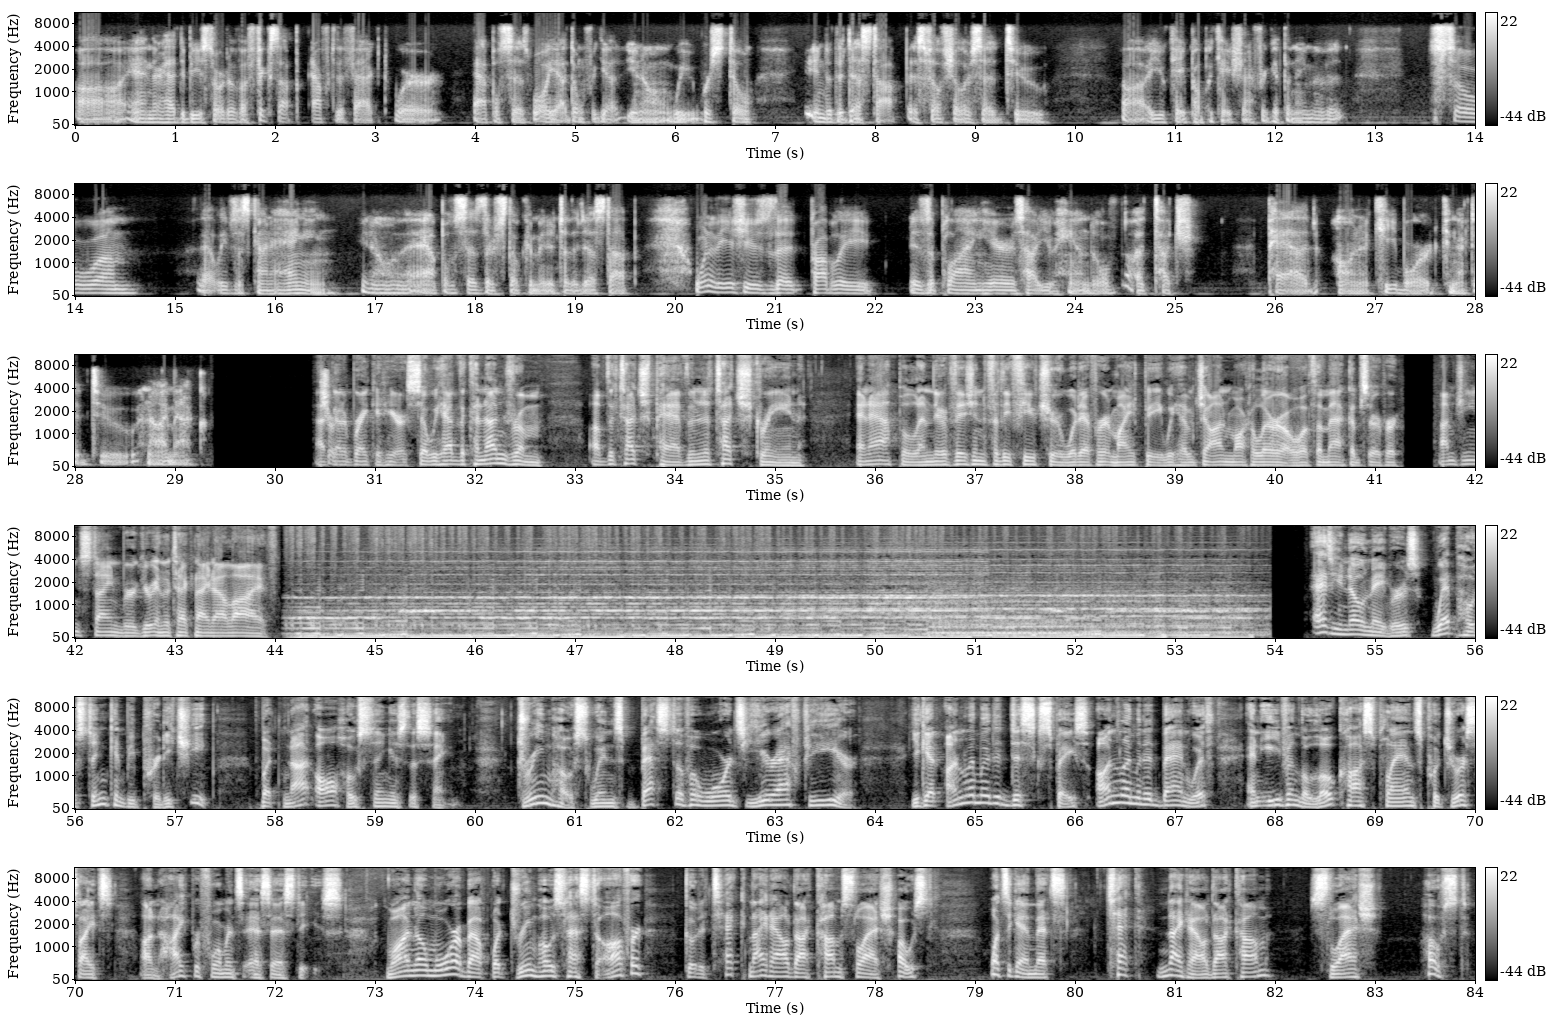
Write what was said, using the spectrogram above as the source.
uh, and there had to be sort of a fix-up after the fact where Apple says, "Well, yeah, don't forget, you know, we we're still into the desktop, as Phil Schiller said to uh, a UK publication. I forget the name of it. So um, that leaves us kind of hanging. You know, Apple says they're still committed to the desktop. One of the issues that probably is applying here is how you handle a touch pad on a keyboard connected to an iMac. I've sure. got to break it here. So we have the conundrum of the touchpad and the touchscreen and Apple and their vision for the future, whatever it might be. We have John Martellaro of the Mac Observer. I'm Gene Steinberg. You're in the Tech Night Owl Live. As you know, neighbors, web hosting can be pretty cheap, but not all hosting is the same. DreamHost wins Best of Awards year after year, you get unlimited disk space, unlimited bandwidth, and even the low cost plans put your sites on high performance SSDs. Want to know more about what DreamHost has to offer? Go to technightowl.com slash host. Once again, that's technightowl.com slash host.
